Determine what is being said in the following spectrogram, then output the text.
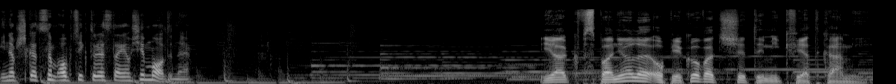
i na przykład są opcje, które stają się modne. Jak wspaniale opiekować się tymi kwiatkami.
